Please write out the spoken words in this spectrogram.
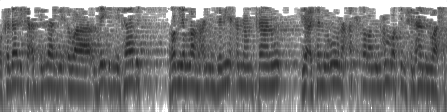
وكذلك عبد الله وزيد بن ثابت رضي الله عن الجميع أنهم كانوا يعتمرون أكثر من عمرة في العام الواحد.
